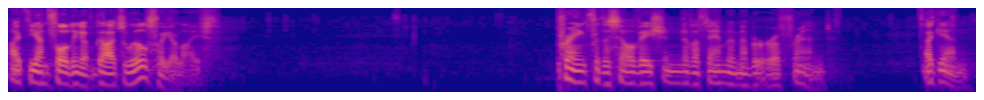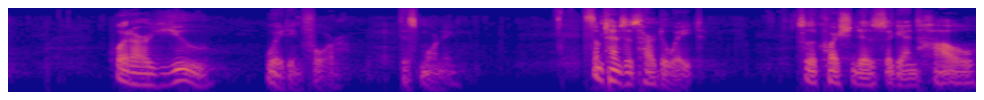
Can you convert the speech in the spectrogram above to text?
like the unfolding of God's will for your life, praying for the salvation of a family member or a friend. Again, what are you waiting for? this morning. Sometimes it's hard to wait. So the question is again, how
